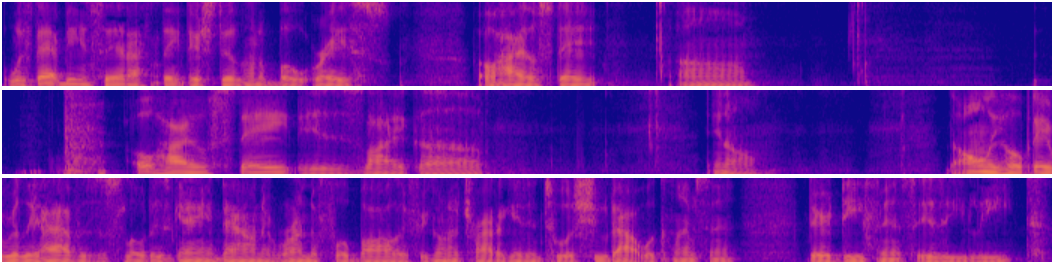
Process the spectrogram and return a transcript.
with that being said, I think they're still going to boat race Ohio State. Um, Ohio State is like, uh, you know, the only hope they really have is to slow this game down and run the football. If you're going to try to get into a shootout with Clemson, their defense is elite.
